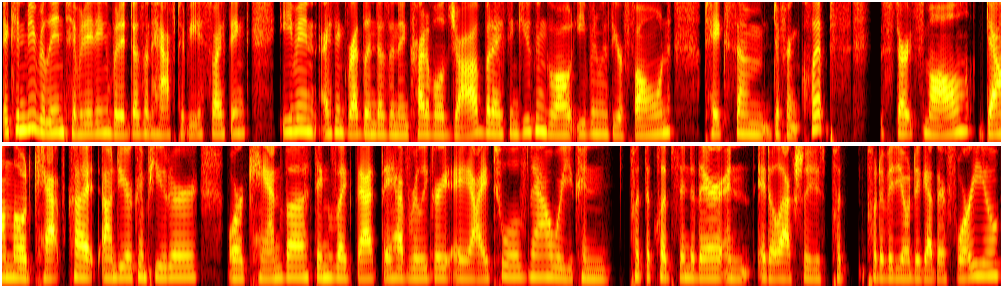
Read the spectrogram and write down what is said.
It can be really intimidating, but it doesn't have to be. So I think even, I think Redland does an incredible job, but I think you can go out even with your phone, take some different clips, start small, download CapCut onto your computer or Canva, things like that. They have really great AI tools now where you can put the clips into there and it'll actually just put put a video together for you.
